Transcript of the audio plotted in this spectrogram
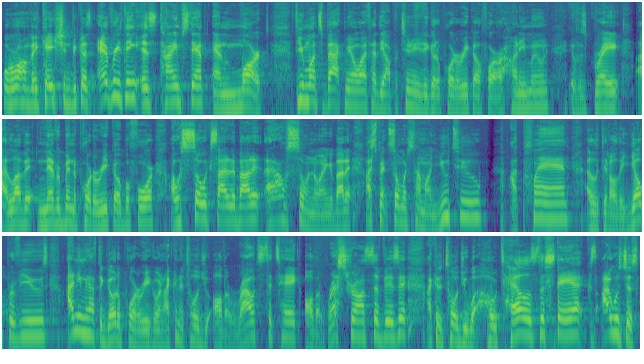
when we're on vacation because everything is timestamped and marked. A few months back, me and my wife had the opportunity to go to Puerto Rico for our honeymoon. It was great. I love it. Never been to Puerto Rico before. I was so excited about it. I was so annoying about it. I spent so much time on YouTube. I planned. I looked at all the Yelp reviews. I didn't even have to go to Puerto Rico, and I could have told you all the routes to take, all the restaurants to visit. I could have told you what hotels to stay at because I was just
